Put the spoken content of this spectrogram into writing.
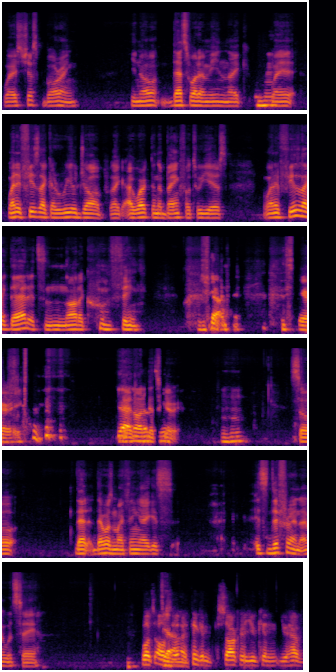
where it's just boring you know that's what i mean like Mhm. when it when it feels like a real job like i worked in a bank for two years when it feels like that it's not a cool thing Yeah, it's scary. yeah, That- no, that's scary hmm so that that was my thing like it's it's different i would say Well, it's also Yeah. I think in soccer you can you have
